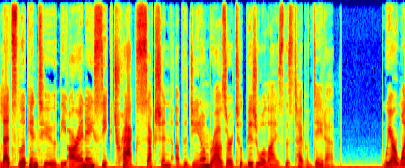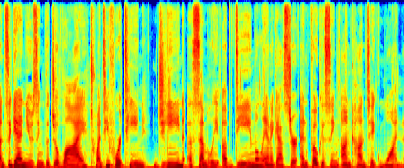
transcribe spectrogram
Let's look into the RNA-seq tracks section of the Genome Browser to visualize this type of data. We are once again using the July 2014 gene assembly of D. melanogaster and focusing on contig 1.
